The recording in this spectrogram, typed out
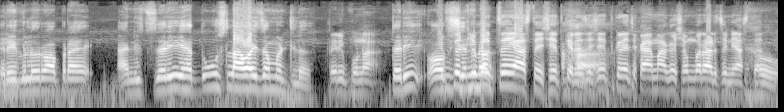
रेग्युलर वापराय आणि जरी ह्यात ऊस लावायचं म्हटलं तरी पुन्हा तरी ऑप्शन ठिबकचंही असतंय शेतकऱ्याचं. हा. शेतकऱ्याच्या काय मागे शंभर अडचणी असतात. हो.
